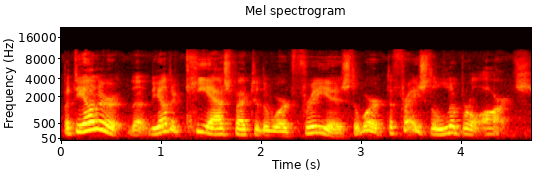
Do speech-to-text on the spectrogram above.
But the other, the, the other key aspect of the word free is the word, the phrase, the liberal arts.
